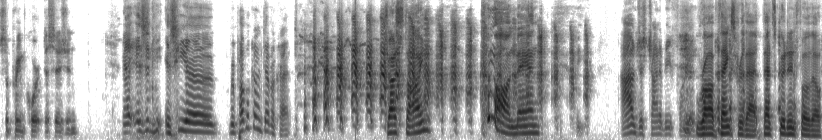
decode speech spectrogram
Supreme Court decision. Now, isn't he, is he a Republican or Democrat? Josh Stein? Come on, man. I'm just trying to be funny. Rob, thanks for that. That's good info, though.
